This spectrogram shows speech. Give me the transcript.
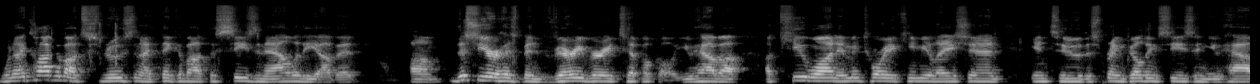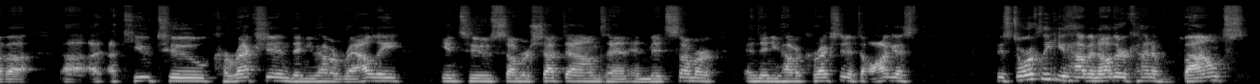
when I talk about spruce and I think about the seasonality of it, um, this year has been very, very typical. You have a a Q1 inventory accumulation into the spring building season. You have a a, a Q2 correction, then you have a rally into summer shutdowns and, and midsummer, and then you have a correction into August. Historically, you have another kind of bounce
